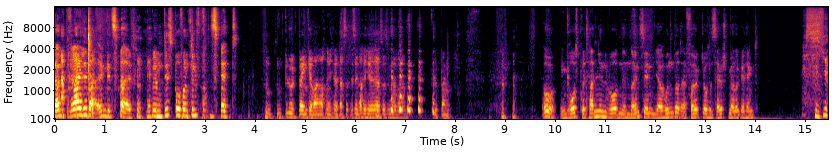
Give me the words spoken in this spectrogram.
haben drei Liter eingezahlt. Mit einem Dispo von 5%. Blutbänke waren auch nicht mehr das, sind auch nicht mehr das, was wir waren. Blutbank. Oh, in Großbritannien wurden im 19. Jahrhundert erfolglose Selbstmörder gehängt. ja,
